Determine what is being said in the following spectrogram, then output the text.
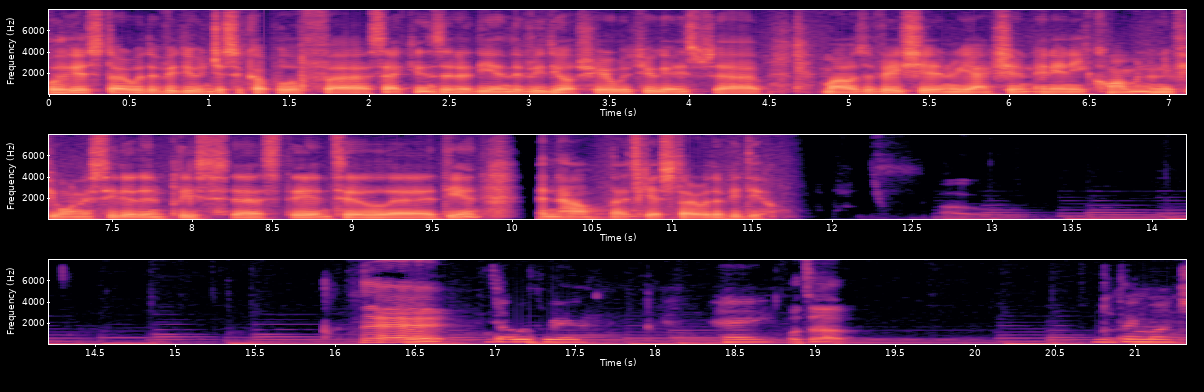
we'll get started with the video in just a couple of uh, seconds and at the end of the video I'll share with you guys uh, my observation, reaction and any comment and if you want to see that then please uh, stay until the end. And now let's get started with the video. Hey. That was weird. Hey. What's up? Nothing much.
